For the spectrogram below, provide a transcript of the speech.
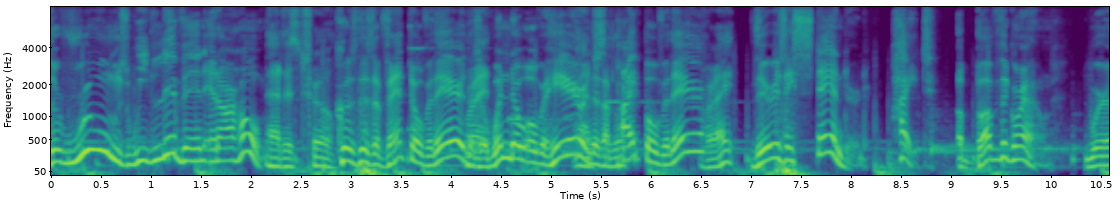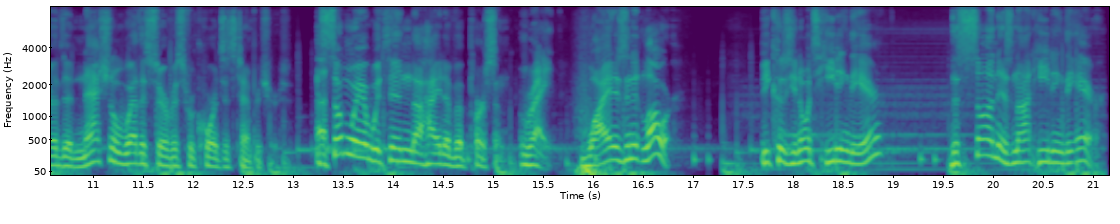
the rooms we live in in our home. That is true. Because there's a vent over there, there's a window over here, and there's a pipe over there. Right. There is a standard height above the ground where the National Weather Service records its temperatures. Uh. Somewhere within the height of a person. Right. Why isn't it lower? Because you know what's heating the air? The sun is not heating the air.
